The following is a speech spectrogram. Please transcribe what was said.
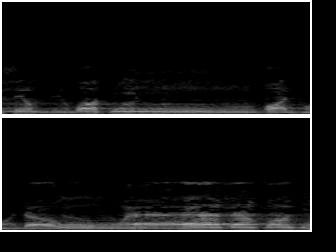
فضة قدروها تقديرا.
